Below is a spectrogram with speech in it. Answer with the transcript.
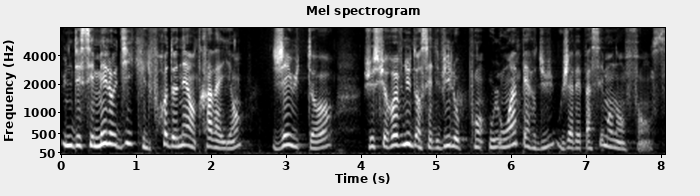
une de ces mélodies qu'il fredonnait en travaillant. J'ai eu tort. Je suis revenu dans cette ville au point au loin perdu où j'avais passé mon enfance.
